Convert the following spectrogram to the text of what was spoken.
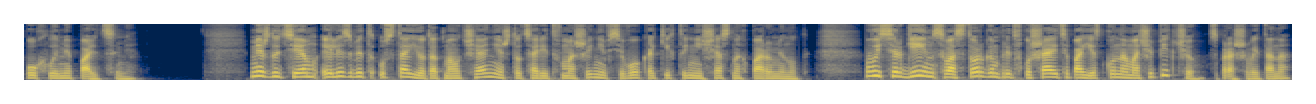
пухлыми пальцами. Между тем Элизабет устает от молчания, что царит в машине всего каких-то несчастных пару минут. «Вы с Сергеем с восторгом предвкушаете поездку на Мачу-Пикчу?» — спрашивает она.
